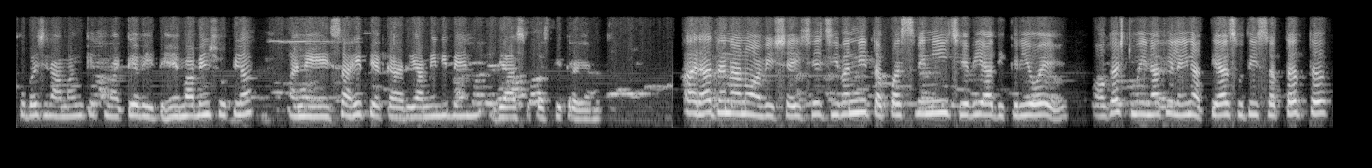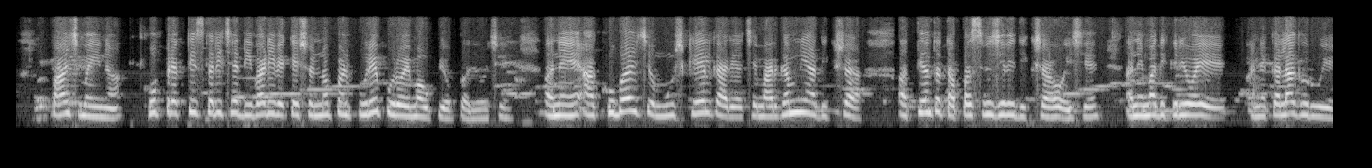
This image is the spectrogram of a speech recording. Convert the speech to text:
ખૂબ જ નામાંકિત નાટ્યવિદ હેમાબેન શુક્લ અને સાહિત્યકાર યામિનીબેન વ્યાસ ઉપસ્થિત રહ્યા હતા. આરાધનાનો આ વિષય છે, જીવનની તપસ્વીની જેવી આ દીકરીઓએ ઓગસ્ટ મહિનાથી લઈને અત્યાર સુધી સતત પાંચ મહિના ખૂબ પ્રેક્ટિસ કરી છે, દિવાળી વેકેશનનો પણ પૂરેપૂરો એમાં ઉપયોગ કર્યો છે. અને આ ખૂબ જ મુશ્કેલ કાર્ય છે, માર્ગમની આ દીક્ષા અત્યંત તપસ્વી જેવી દીક્ષા હોય છે. અને એમાં દીકરીઓએ અને કલાગુરુએ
